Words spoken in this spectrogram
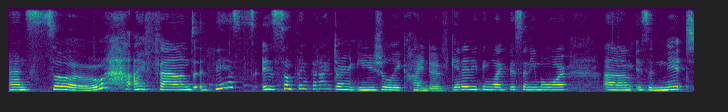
And so I found this is something that I don't usually kind of get anything like this anymore. Um, is a knit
